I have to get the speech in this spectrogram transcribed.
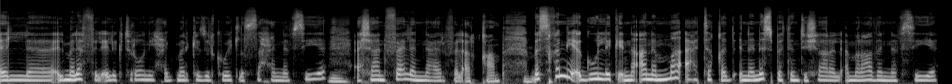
ال- الملف الإلكتروني حق مركز الكويت للصحة النفسية مم. عشان فعلا نعرف الأرقام. بس خلني أقول لك أن أنا ما أعتقد أن نسبة انتشار الأمراض النفسية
